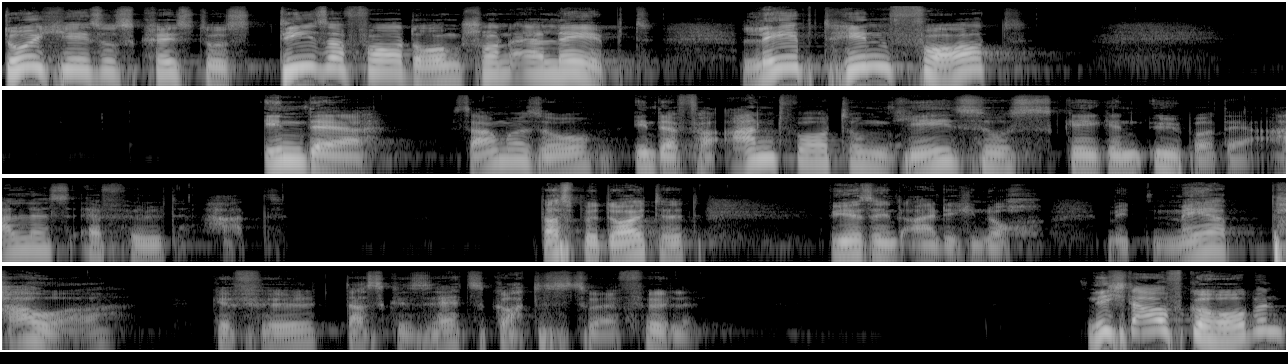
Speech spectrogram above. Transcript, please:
durch Jesus Christus dieser Forderung schon erlebt. Lebt hinfort in der, sagen wir so, in der Verantwortung Jesus gegenüber, der alles erfüllt hat. Das bedeutet, wir sind eigentlich noch mit mehr Power gefüllt, das Gesetz Gottes zu erfüllen. Nicht aufgehoben.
